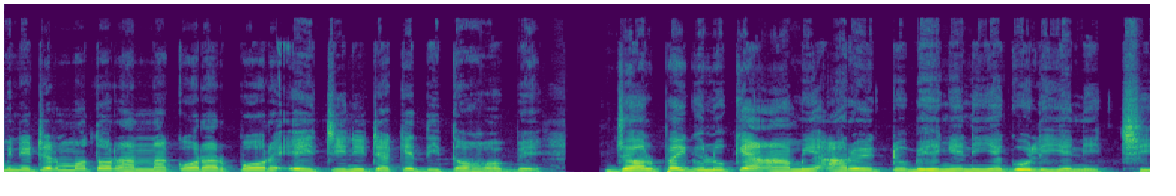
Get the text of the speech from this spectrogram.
মিনিটের মতো রান্না করার পর এই চিনিটাকে দিতে হবে। জলপাইগুলোকে আমি আরও একটু ভেঙে নিয়ে গলিয়ে নিচ্ছি।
